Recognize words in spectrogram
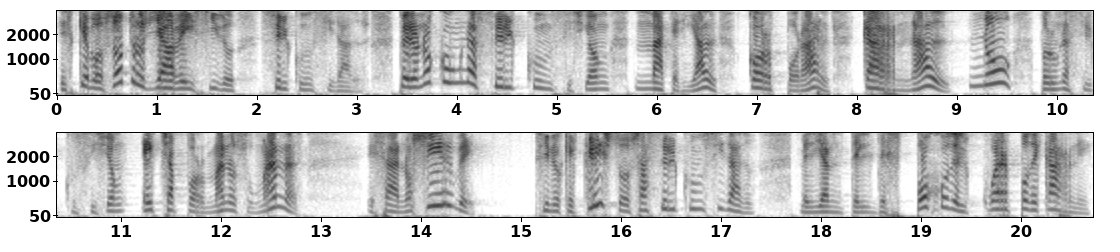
es que vosotros ya habéis sido circuncidados, pero no con una circuncisión material, corporal, carnal, no por una circuncisión hecha por manos humanas. Esa no sirve, sino que Cristo os ha circuncidado mediante el despojo del cuerpo de carne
